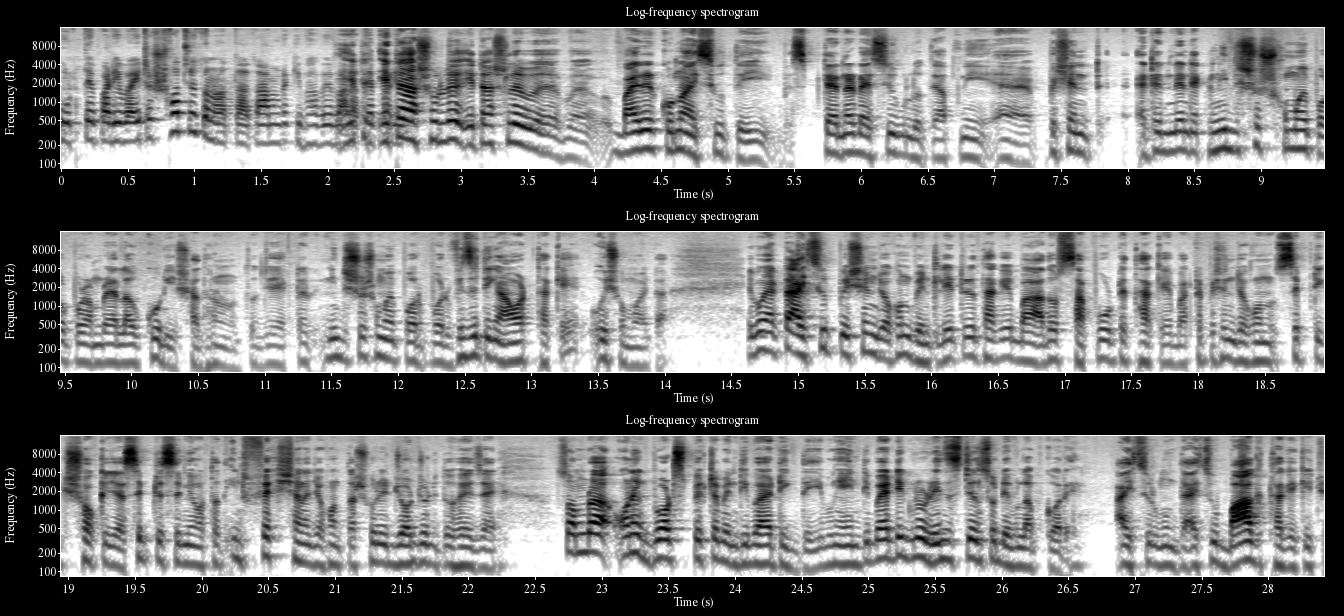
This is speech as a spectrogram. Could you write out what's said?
করতে পারি বা এটা সচেতনতাটা আমরা কীভাবে বাড়াতে এটা পারি? এটা আসলে এটা আসলে বাইরের কোনো আইসিউতেই স্ট্যান্ডার্ড আইসিউগুলোতে আপনি পেশেন্ট অ্যাটেন্ডেন্ট একটা নির্দিষ্ট সময় পর পর আমরা অ্যালাউ করি সাধারণত যে একটা নির্দিষ্ট সময় পর পর ভিজিটিং আওয়ার থাকে ওই সময়টা। এবং একটা আইসিউর পেশেন্ট যখন ভেন্টিলেটরে থাকে বা আদার সাপোর্টে থাকে বা একটা পেশেন্ট যখন সেপটিক শকে যায় সেপ্টিসেমি অর্থাৎ ইনফেকশনে যখন তার শরীর জর্জরিত হয়ে যায় সো আমরা অনেক ব্রড স্পেকট্রাম অ্যান্টিবায়োটিক দিই এবং অ্যান্টিবায়োটিকগুলো রেজিস্ট্যান্সও ডেভেলপ করে। আইসিউর মধ্যে আইসিউ বাঘ থাকে কিছু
